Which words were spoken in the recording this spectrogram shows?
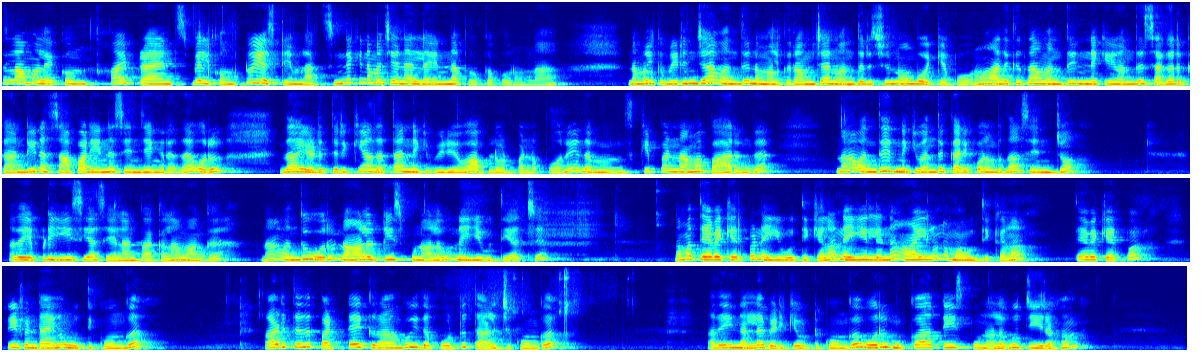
அஸ்லாம் அலைக்கும். Hi friends welcome to STM logs இன்றைக்கி நம்ம சேனலில் என்ன பார்க்க போகிறோம்னா நம்மளுக்கு விடிஞ்சால் வந்து நம்மளுக்கு ரம்ஜான் வந்துடுச்சு நோன்பு வைக்க போகிறோம் அதுக்கு தான் வந்து இன்றைக்கி வந்து சகருக்காண்டி நான் சாப்பாடு என்ன செஞ்சேங்கிறத ஒரு இதாக எடுத்திருக்கேன். அதைத்தான் இன்றைக்கி வீடியோவாக அப்லோட் பண்ண போகிறேன் இதை ஸ்கிப் பண்ணாமல் பாருங்கள் நான் வந்து இன்றைக்கி வந்து கறி குழம்பு தான் செஞ்சோம். அதை எப்படி ஈஸியாக செய்யலான்னு பார்க்கலாம். வாங்க. நான் வந்து ஒரு நாலு டீஸ்பூன் அளவு நெய் ஊற்றியாச்சு நம்ம தேவைக்கேற்ப நெய் ஊற்றிக்கலாம் நெய் இல்லைன்னா ஆயிலும் நம்ம ஊற்றிக்கலாம் தேவைக்கேற்ப ரீஃபண்ட் ஆயிலும் ஊற்றிக்கோங்க அடுத்தது பட்டை கிராம்பு இதை போட்டு தாளிச்சுக்கோங்க. அதையும் நல்லா வெடிக்க விட்டுக்கோங்க. ஒரு முக்கால் டீஸ்பூன் அளவு ஜீரகம்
